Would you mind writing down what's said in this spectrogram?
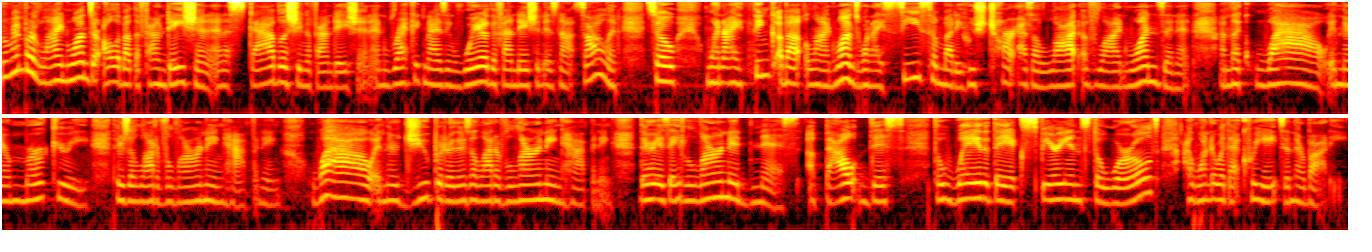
remember, line ones are all about the foundation and establishing a foundation and recognizing where the foundation is not solid. So when I think about line ones, when I see somebody whose chart has a lot of line ones in it, I'm like, wow, in their Mercury, there's a lot of learning happening. Wow, in their Jupiter, there's a lot of learning happening. There is a learnedness about this, the way that they experience the world. I wonder what that creates in their body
